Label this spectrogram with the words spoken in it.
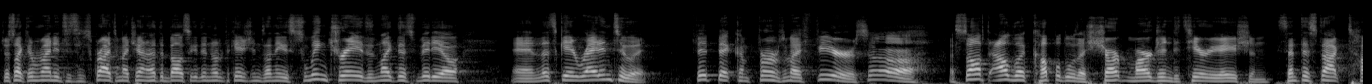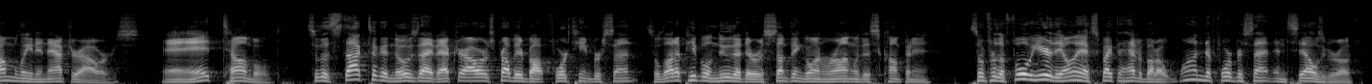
just like to remind you to subscribe to my channel, hit the bell so you get the notifications on these swing trades, and like this video. And let's get right into it. Fitbit confirms my fears. Ugh. A soft outlook coupled with a sharp margin deterioration sent the stock tumbling in after hours. And it tumbled. So the stock took a nosedive after hours, probably about 14%. So a lot of people knew that there was something going wrong with this company. So for the full year, they only expect to have about a 1 to 4% in sales growth.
